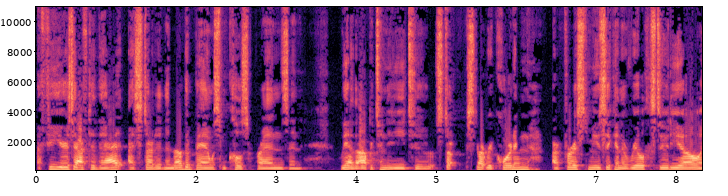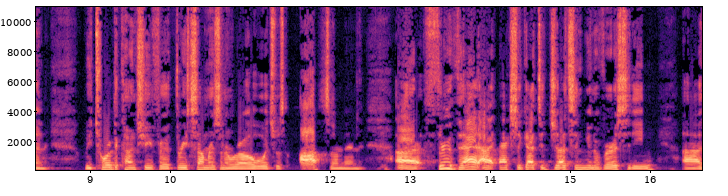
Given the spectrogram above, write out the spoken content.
a few years after that, I started another band with some close friends, and we had the opportunity to start start recording our first music in a real studio and we toured the country for three summers in a row, which was awesome. And uh, through that, I actually got to Judson University. Uh,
